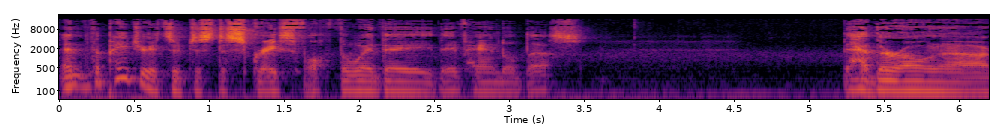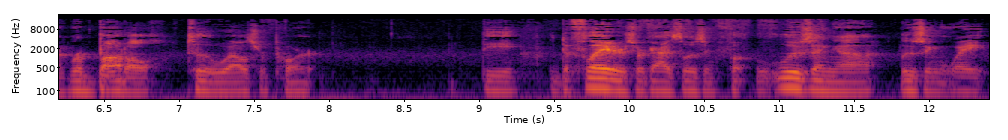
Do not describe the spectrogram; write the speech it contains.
And the Patriots are just disgraceful the way they, they've handled this. They had their own uh, rebuttal to the Wells report. The, deflators were guys losing fo- losing uh, losing weight.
